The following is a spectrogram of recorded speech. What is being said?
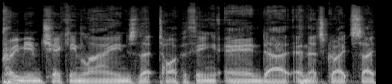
premium check-in lanes, that type of thing. And, uh, and that's great. So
